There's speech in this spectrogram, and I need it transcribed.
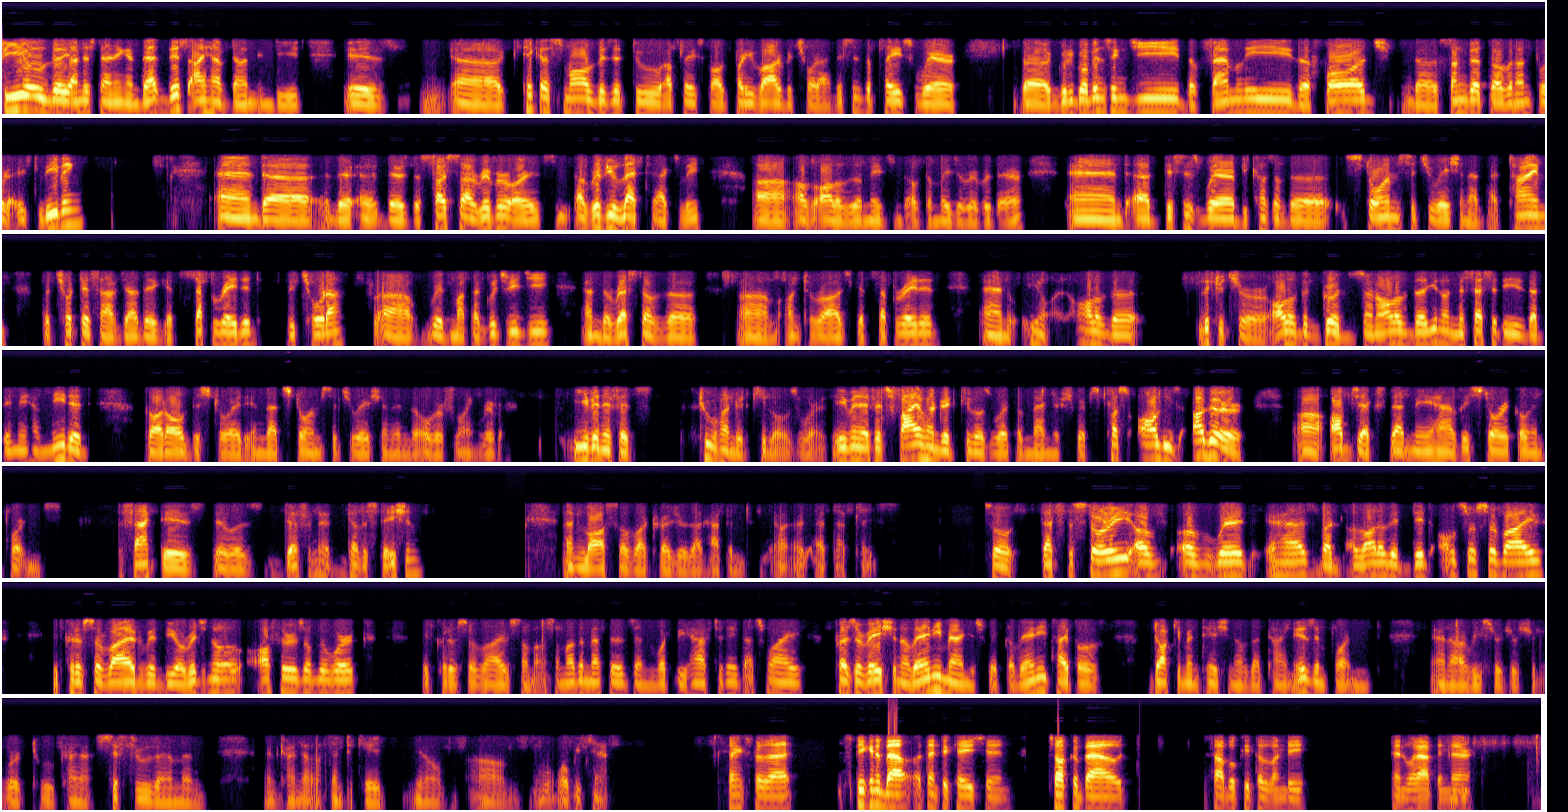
feel the understanding, and that this I have done indeed, is uh, take a small visit to a place called Parivar Vichora. This is the place where the Guru Gobind Singh Ji, the family, the fauj, the Sangat of Anandpur is leaving. And uh, there, uh, there's the Sarsa River, or it's a rivulet actually, uh, of all of the major of the major river there. And uh, this is where, because of the storm situation at that time, the Chote Sahibzade get separated, Vichoda, uh, with Mata Gujri Ji, and the rest of the um, entourage get separated, and you know all of the literature, all of the goods, and all of the you know necessities that they may have needed got all destroyed in that storm situation in the overflowing river. Even if it's 200 kilos worth, even if it's 500 kilos worth of manuscripts, plus all these other uh, objects that may have historical importance. The fact is, there was definite devastation and loss of our treasure that happened uh, at that place. So that's the story of, of where it has, but a lot of it did also survive. It could have survived with the original authors of the work. It could have survived some some other methods, and what we have today. That's why preservation of any manuscript of any type of documentation of that time is important, and our researchers should work to kind of sift through them and and kind of authenticate, you know, um, what we can. Thanks for that. Speaking about authentication, talk about Sabo Ki Talwandi and what happened there.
